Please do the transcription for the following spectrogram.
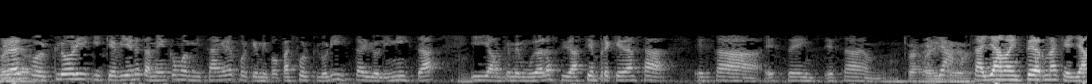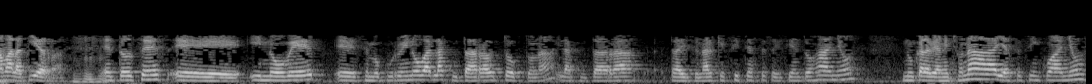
del folclore y que viene también como en mi sangre porque mi papá es folclorista y violinista y aunque me mudé a la ciudad siempre queda esa esa ese, esa, esa, llama, interna que llama a la tierra. Entonces, eh, innové, eh, se me ocurrió innovar la cutarra autóctona y la cutarra tradicional que existe hace 600 años nunca le habían hecho nada y hace cinco años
